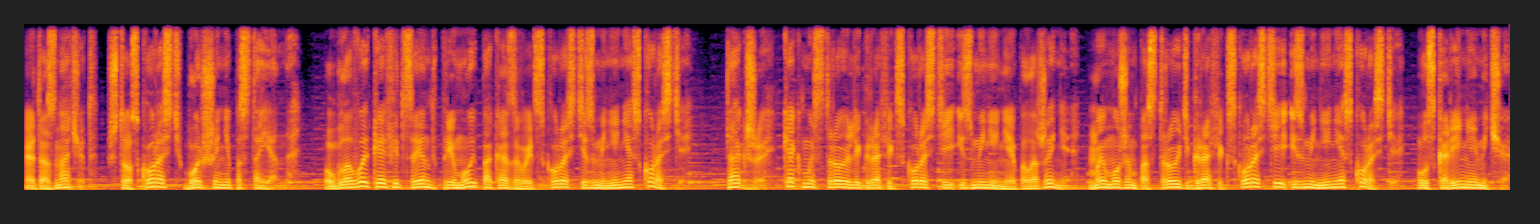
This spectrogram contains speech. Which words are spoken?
Это значит, что скорость больше не постоянна. Угловой коэффициент прямой показывает скорость изменения скорости. Так же, как мы строили график скорости изменения положения, мы можем построить график скорости изменения скорости, ускорения мяча.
